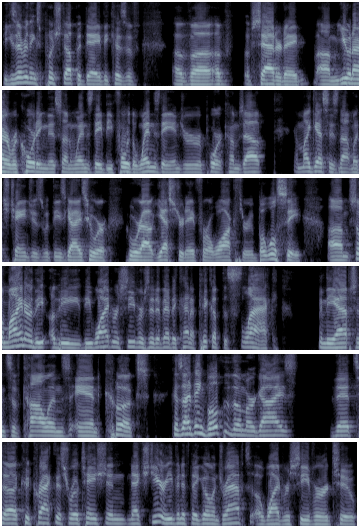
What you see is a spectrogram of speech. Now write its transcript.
because everything's pushed up a day because of of uh, of, of Saturday. Um, you and I are recording this on Wednesday before the Wednesday injury report comes out. And my guess is not much changes with these guys who are who were out yesterday for a walkthrough, but we'll see. Um, so mine are the the the wide receivers that have had to kind of pick up the slack in the absence of Collins and Cooks, because I think both of them are guys that uh, could crack this rotation next year, even if they go and draft a wide receiver or two.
